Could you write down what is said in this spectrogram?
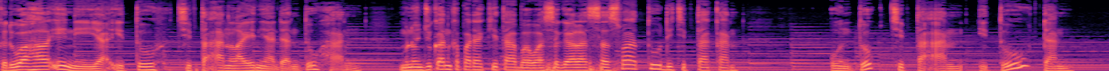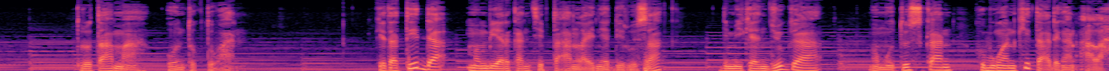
Kedua hal ini, yaitu ciptaan lainnya dan Tuhan, menunjukkan kepada kita bahwa segala sesuatu diciptakan untuk ciptaan itu dan terutama untuk Tuhan. Kita tidak membiarkan ciptaan lainnya dirusak, demikian juga memutuskan hubungan kita dengan Allah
